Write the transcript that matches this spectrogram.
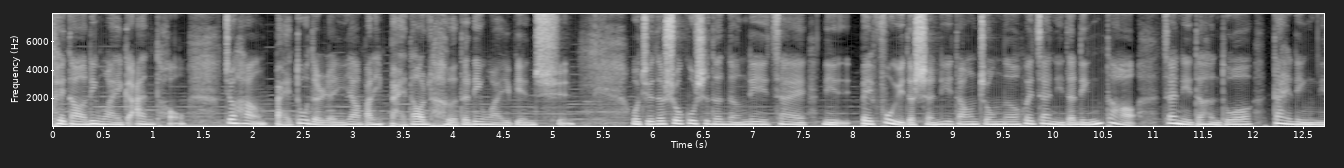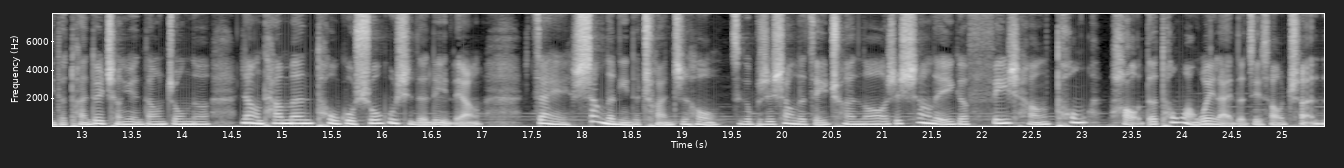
推到另外一个岸头，就像摆渡的人一样，把你摆到河的另外一边去。我觉得说故事的能力，在你被赋予的神力当中呢，会在你的领导，在你的很多带领你的团队成员当中呢，让他们透过说故事的力量。在上了你的船之后，这个不是上了贼船哦，是上了一个非常通好的通往未来的这艘船。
